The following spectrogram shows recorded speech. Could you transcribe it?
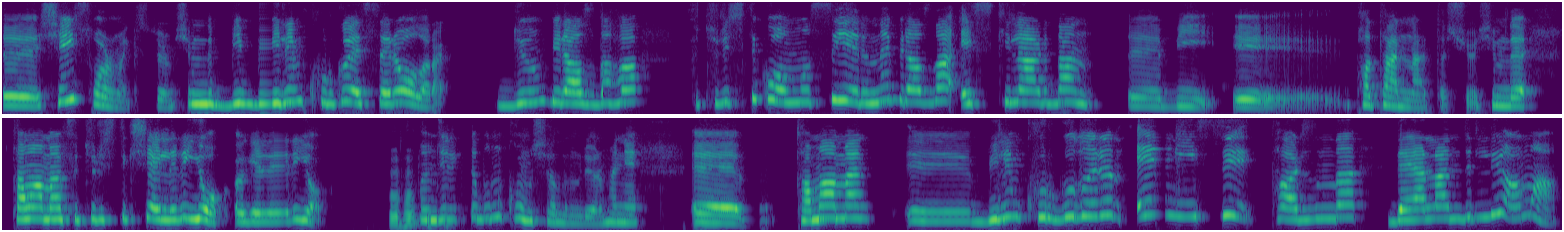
e, şey sormak istiyorum. Şimdi bir bilim kurgu eseri olarak Dune biraz daha fütüristik olması yerine biraz daha eskilerden e, bir e, paternler taşıyor. Şimdi tamamen fütüristik şeyleri yok, ögeleri yok. Öncelikle bunu konuşalım diyorum. Hani e, tamamen e, bilim kurguların en iyisi tarzında değerlendiriliyor ama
